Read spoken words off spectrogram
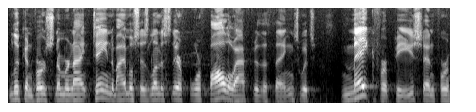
Look in verse number 19. The Bible says, Let us therefore follow after the things which make for peace and for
